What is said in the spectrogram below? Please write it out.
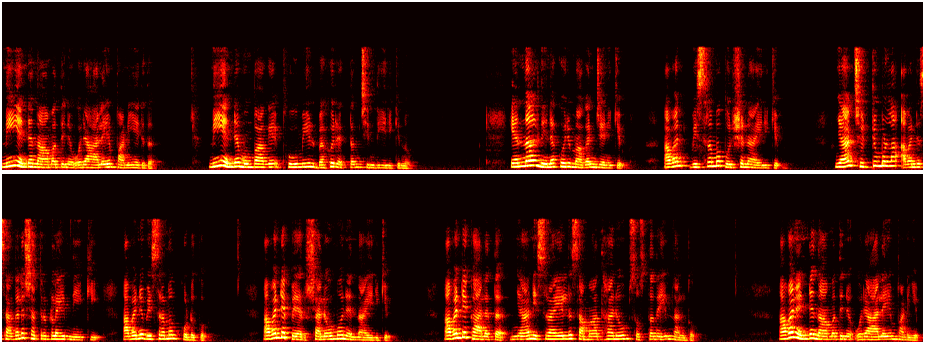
നീ എന്റെ നാമത്തിന് ഒരാലയം പണിയരുത്. നീ എന്റെ മുമ്പാകെ ഭൂമിയിൽ ബഹുരക്തം ചിന്തിയിരിക്കുന്നു. എന്നാൽ നിനക്കൊരു മകൻ ജനിക്കും. അവൻ വിശ്രമ പുരുഷനായിരിക്കും ഞാൻ ചുറ്റുമുള്ള അവന്റെ സകല ശത്രുക്കളെയും നീക്കി അവന് വിശ്രമം കൊടുക്കും. അവന്റെ പേർ ശലോമോൻ എന്നായിരിക്കും. അവന്റെ കാലത്ത് ഞാൻ ഇസ്രായേലിന് സമാധാനവും സ്വസ്ഥതയും നൽകും. അവൻ എന്റെ നാമത്തിന് ഒരാലയം പണിയും.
